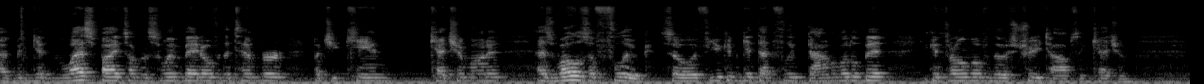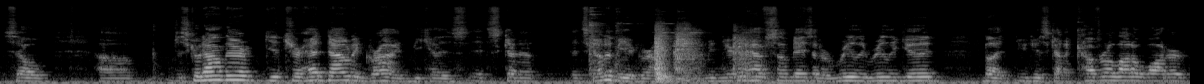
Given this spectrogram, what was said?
I've been getting less bites on the swim bait over the timber, but you can catch them on it, as well as a fluke. So if you can get that fluke down a little bit, you can throw them over those treetops and catch them. So um, just go down there, get your head down and grind because it's gonna it's gonna be a grind. I mean, you're gonna have some days that are really really good, but you just gotta cover a lot of water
